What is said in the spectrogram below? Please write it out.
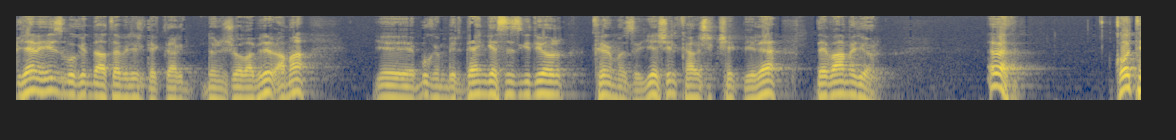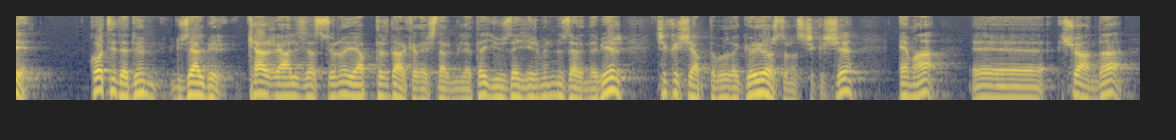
Bilemeyiz bugün de atabilir tekrar dönüşü olabilir ama e, bugün bir dengesiz gidiyor. Kırmızı yeşil karışık şekliyle devam ediyor. Evet. Koti. Koti de dün güzel bir kar realizasyonu yaptırdı arkadaşlar millete. %20'nin üzerinde bir çıkış yaptı. Burada görüyorsunuz çıkışı. EMA e, şu anda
